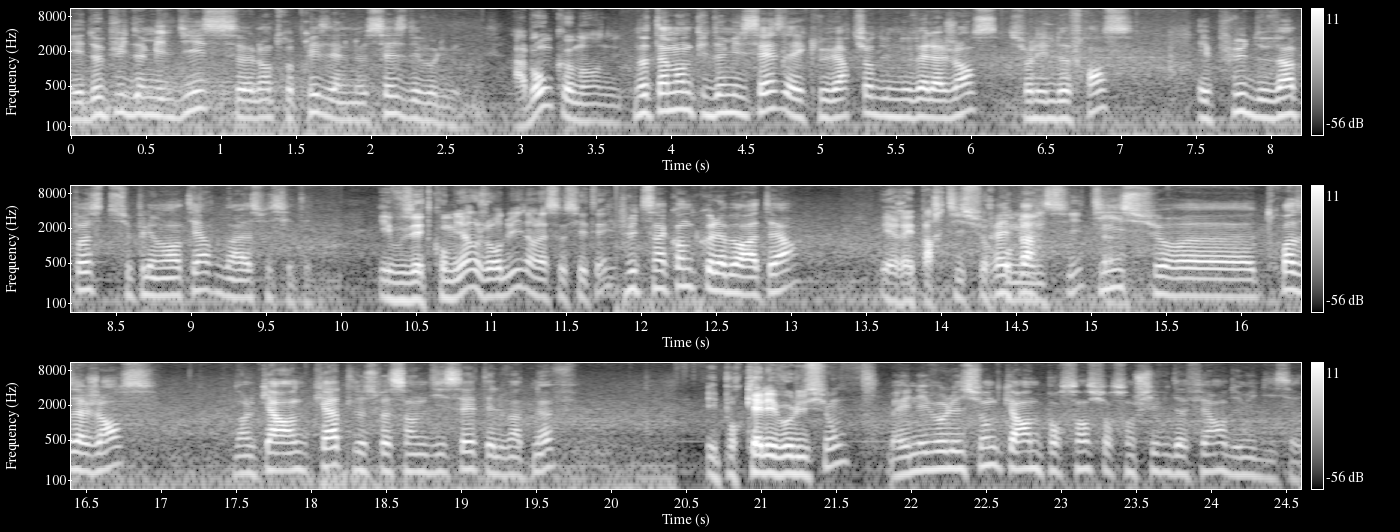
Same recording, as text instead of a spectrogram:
Et depuis 2010, l'entreprise elle ne cesse d'évoluer. Ah bon, comment Notamment depuis 2016 avec l'ouverture d'une nouvelle agence sur l'île de France et plus de 20 postes supplémentaires dans la société. Et vous êtes combien aujourd'hui dans la société? Plus de 50 collaborateurs. Et répartis sur combien de sites? Répartis sur euh, trois agences, dans le 44, le 77 et le 29. Et pour quelle évolution bah, Une évolution de 40% sur son chiffre d'affaires en 2017.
